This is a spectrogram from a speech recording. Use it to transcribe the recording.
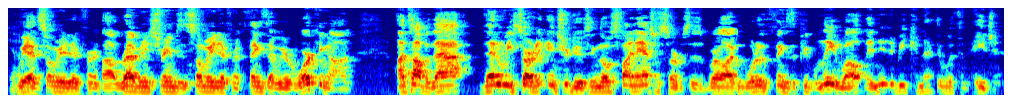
yeah. we had so many different uh, revenue streams and so many different things that we were working on. On top of that, then we started introducing those financial services. We're like, what are the things that people need? Well, they need to be connected with an agent.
